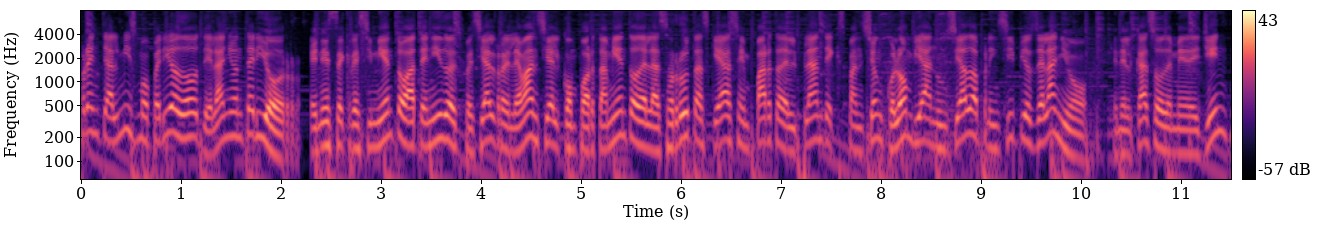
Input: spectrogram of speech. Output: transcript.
frente al mismo periodo del año anterior. En este crecimiento ha tenido especial relevancia el comportamiento de las rutas que hacen parte del plan de expansión Colombia anunciado a principios del año. En el caso de Medellín,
